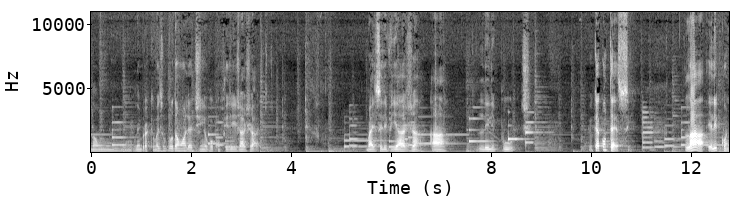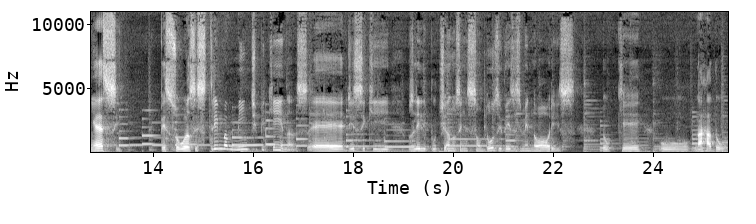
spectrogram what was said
não lembro aqui, mas eu vou dar uma olhadinha, eu vou conferir já já aqui. Mas ele viaja a Lilliput. E o que acontece? Lá ele conhece pessoas extremamente pequenas. É, disse que os liliputianos eles são 12 vezes menores do que o narrador.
